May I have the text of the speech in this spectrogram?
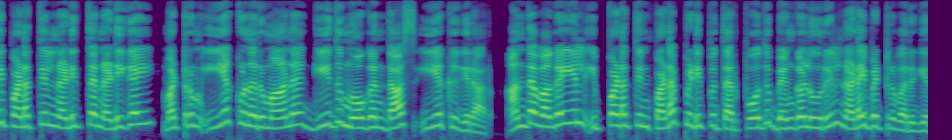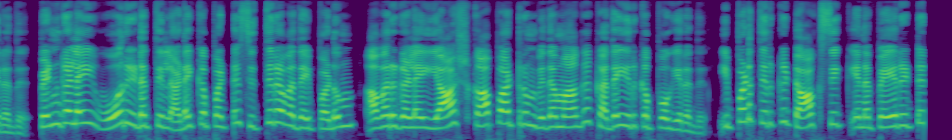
தமயந்தி படத்தில் நடித்த நடிகை மற்றும் இயக்குனருமான கீது மோகன்தாஸ் இயக்குகிறார். அந்த வகையில் இப்படத்தின் படப்பிடிப்பு தற்போது பெங்களூரில் நடைபெற்று வருகிறது. பெண்களை ஓரிடத்தில் அடைக்கப்பட்டு சித்திரவதைப்படும் அவர்களை யாஷ் காப்பாற்றும் விதமாக கதை இருக்கப் போகிறது. இப்படத்திற்கு டாக்ஸிக் என பெயரிட்டு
